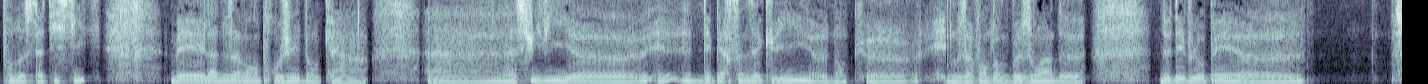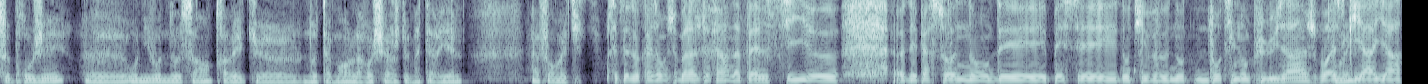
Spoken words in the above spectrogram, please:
pour nos statistiques, mais là, nous avons en projet donc un, suivi euh, des personnes accueillies. Euh, donc, euh, et nous avons donc besoin de de développer ce projet au niveau de nos centres avec notamment la recherche de matériel informatique. C'est peut-être l'occasion, Monsieur Balage, de faire un appel si euh, euh, des personnes ont des PC dont ils, dont, ils n'ont plus l'usage. Bon, est-ce qu'il y a, y a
